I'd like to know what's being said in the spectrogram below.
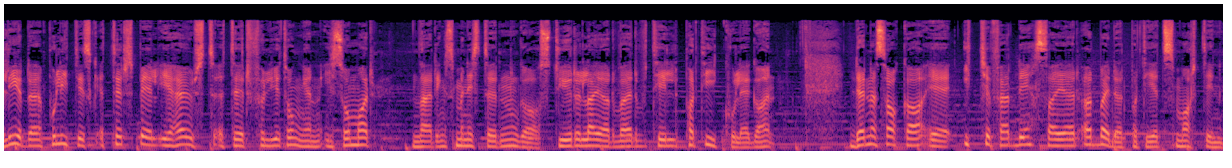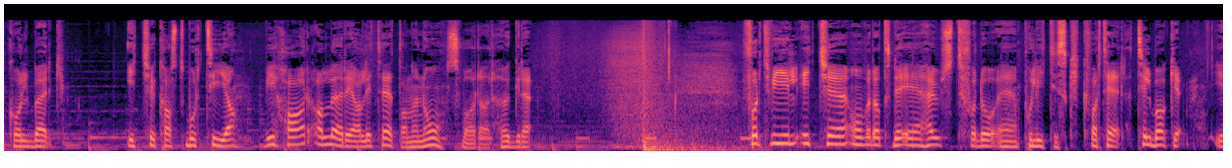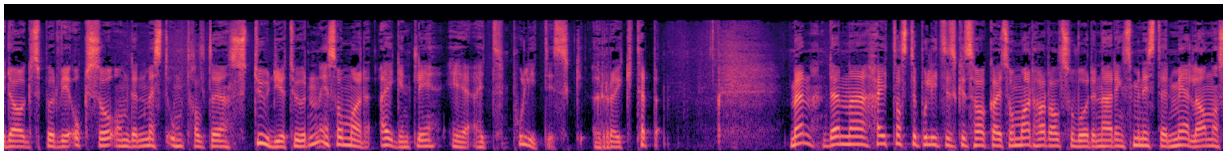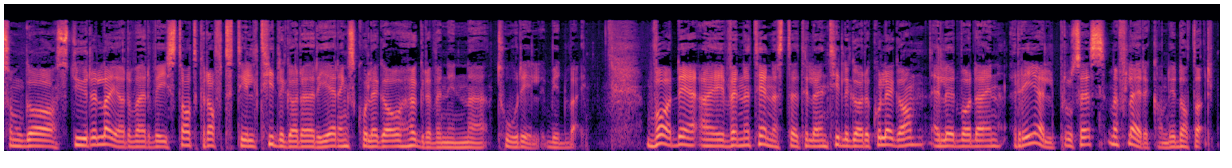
Blir det politisk etterspill i høst etter føljetongen i sommer? Næringsministeren ga styrelederverv til partikollegaen. Denne saka er ikke ferdig, sier Arbeiderpartiets Martin Kolberg. Ikke kast bort tida, vi har alle realitetene nå, svarer Høyre. Fortvil ikke over at det er høst, for da er Politisk kvarter tilbake. I dag spør vi også om den mest omtalte studieturen i sommer egentlig er et politisk røykteppe. Men den heiteste politiske saka i sommer har altså vært næringsminister Mæland, som ga styreledervervet i Statkraft til tidligere regjeringskollega og Høyre-venninne Toril Vidvei. Var det ei vennetjeneste til en tidligere kollega, eller var det en reell prosess med flere kandidater?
